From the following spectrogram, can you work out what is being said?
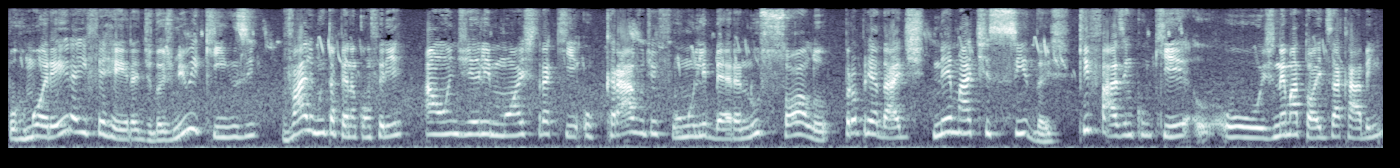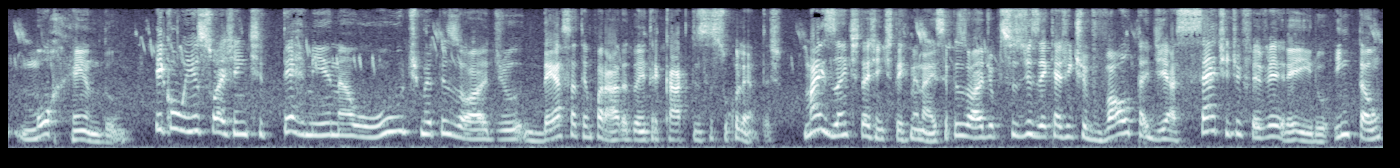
por Moreira e Ferreira de 2015. Vale muito a pena conferir, aonde ele mostra que o cravo de fumo libera no solo propriedades nematicidas que fazem com que os nematóides acabem morrendo. E com isso a gente termina o último episódio dessa temporada do Entre Cactos e Suculentas. Mas antes da gente terminar esse episódio, eu preciso dizer que a gente volta dia 7 de fevereiro. Então,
